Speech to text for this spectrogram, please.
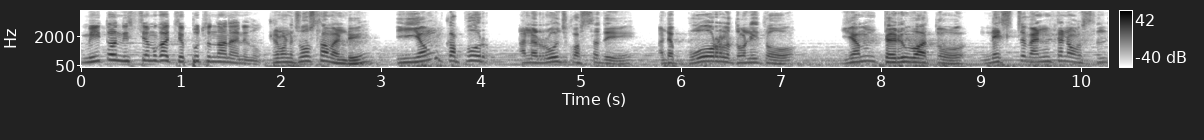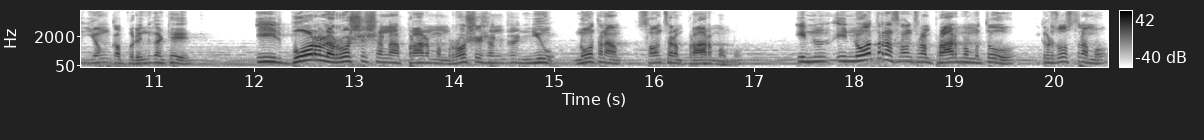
మీతో నిశ్చయముగా చెప్పుచున్నాను ఇక్కడ మనం చూస్తామండి. ఈ ఎం కపూర్ అన్న రోజుకి వస్తుంది. అంటే బోర్ల ధ్వనితో ఎం తెరువాతో నెక్స్ట్ వెంటనే వస్తుంది ఎం కపూర్. ఎందుకంటే ఈ బోర్ల రోషన అన్న ప్రారంభం రోషస్ అంటే న్యూ నూతన సంవత్సరం ప్రారంభము. ఈ ఈ నూతన సంవత్సరం ప్రారంభముతో ఇక్కడ చూస్తున్నాము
